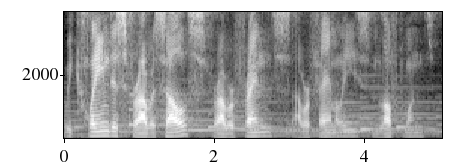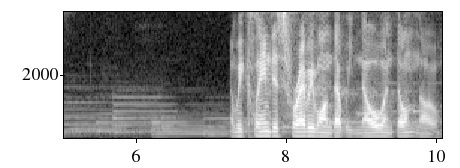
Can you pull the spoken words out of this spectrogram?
We claim this for ourselves, for our friends, our families, and loved ones. And we claim this for everyone that we know and don't know,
